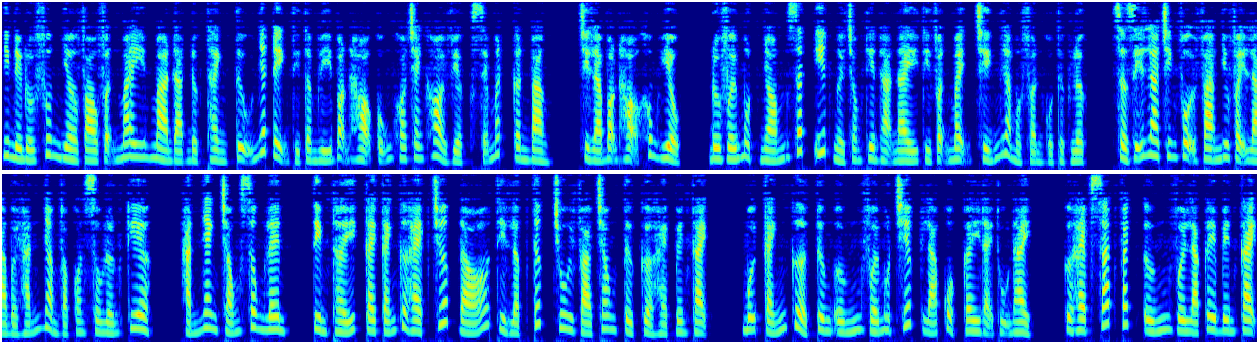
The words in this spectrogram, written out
nhưng nếu đối phương nhờ vào vận may mà đạt được thành tựu nhất định thì tâm lý bọn họ cũng khó tránh khỏi việc sẽ mất cân bằng, chỉ là bọn họ không hiểu, đối với một nhóm rất ít người trong thiên hạ này thì vận mệnh chính là một phần của thực lực. Sở dĩ La Trinh vội vàng như vậy là bởi hắn nhằm vào con sâu lớn kia, hắn nhanh chóng xông lên, tìm thấy cái cánh cửa hẹp trước đó thì lập tức chui vào trong từ cửa hẹp bên cạnh. Mỗi cánh cửa tương ứng với một chiếc lá của cây đại thụ này, cửa hẹp sát vách ứng với lá cây bên cạnh.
